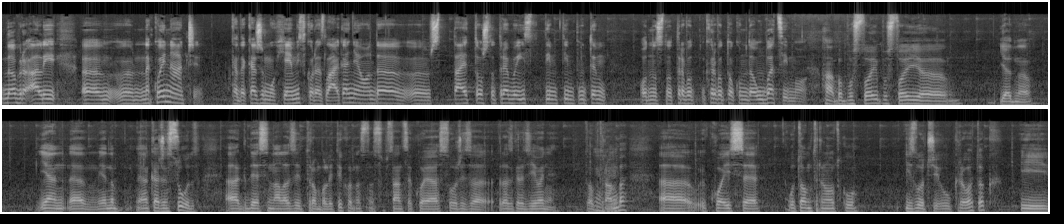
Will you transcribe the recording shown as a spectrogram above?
dobro, ali na koji način? Kada kažemo hemijsko razlaganje, onda šta je to što treba istim tim putem, odnosno krvotokom da ubacimo? Ha, pa postoji, postoji jedna, jedan, jedna, jedan, kažem, sud gde se nalazi trombolitik, odnosno substanca koja služi za razgrađivanje tog mhm. tromba, koji se u tom trenutku izluči u krvotok i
